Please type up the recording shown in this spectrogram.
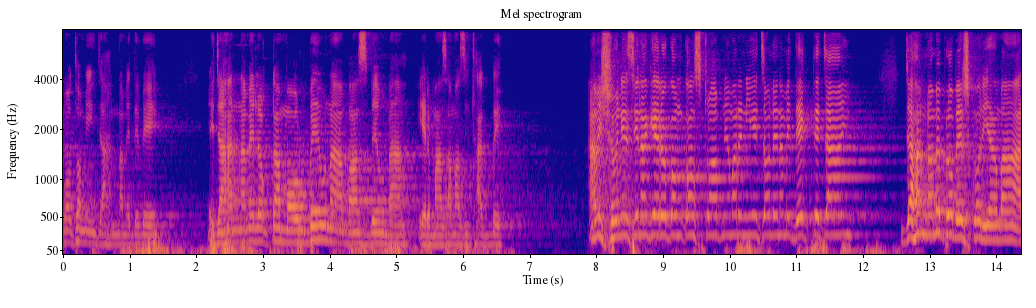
প্রথমেই জাহান নামে দেবে। এই জাহান নামে লোকটা মরবেও না, বাঁচবেও না, এর মাঝামাঝি থাকবে। আমি শুনেছি নাকি এরকম কষ্ট আপনি আমার নিয়ে চলেন, আমি দেখতে চাই। জাহান নামে প্রবেশ করি, আবার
